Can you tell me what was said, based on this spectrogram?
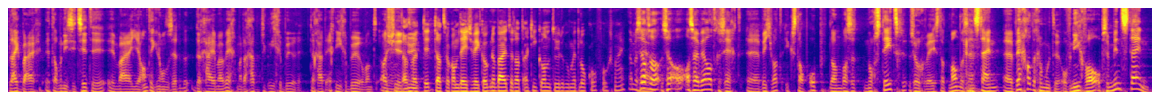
blijkbaar het allemaal niet ziet zitten en waar je je handtekening onder zet, dan ga je maar weg. Maar dat gaat natuurlijk niet gebeuren. Dat gaat echt niet gebeuren. Want als je dat, nu... we, dit, dat we kwam deze week ook naar buiten, dat artikel natuurlijk ook met Lokhoff volgens mij. Nou, maar zelfs al, als hij wel had gezegd, eh, weet je wat, ik stap op, dan was het nog steeds zo geweest dat Manders en Stijn eh, weg hadden gemoeten. Of in ieder geval op zijn minst Stijn.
